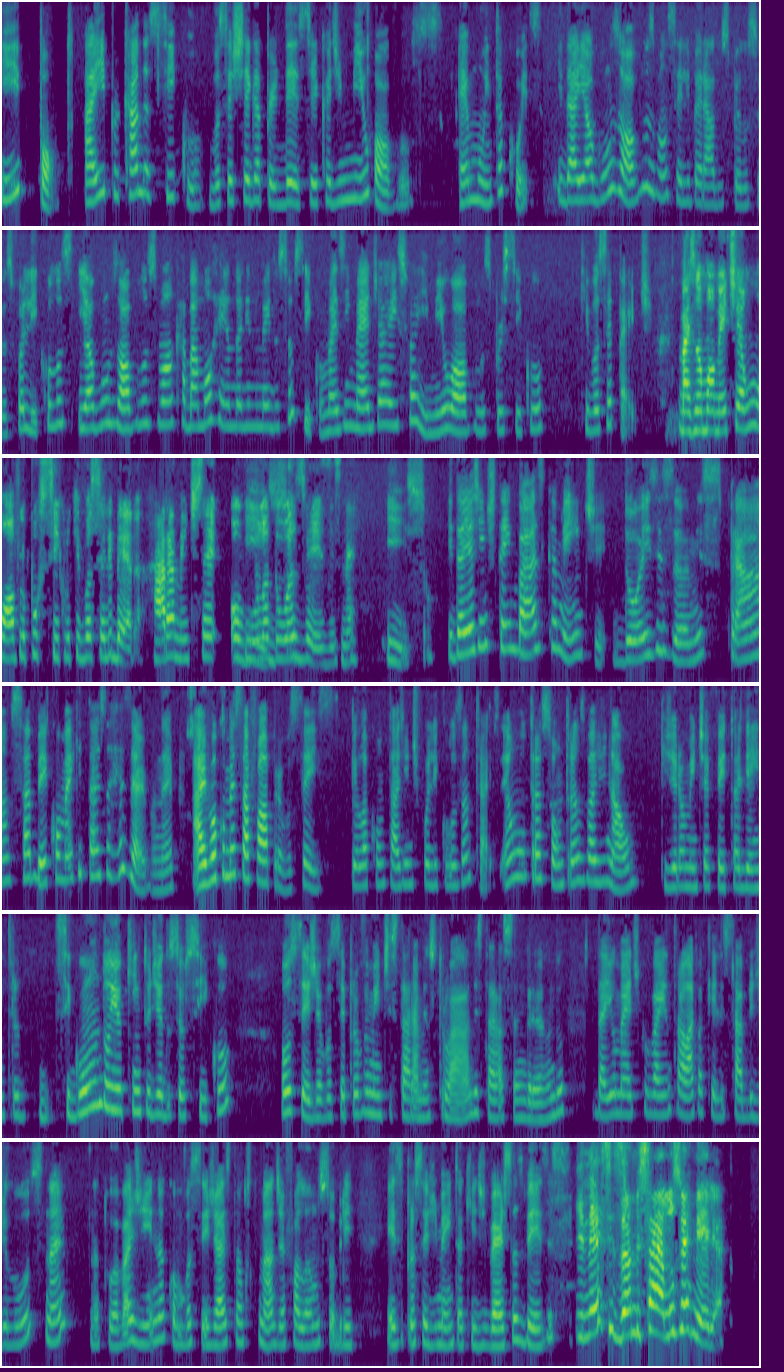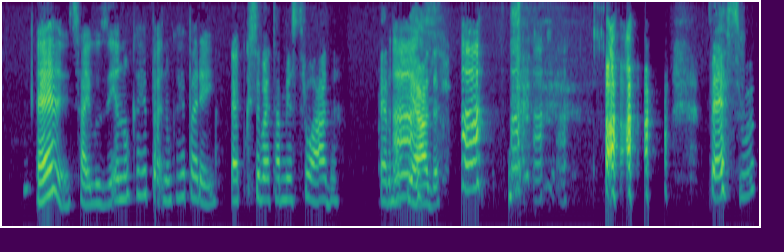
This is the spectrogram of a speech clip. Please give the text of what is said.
e ponto. Aí, por cada ciclo, você chega a perder cerca de mil óvulos. É muita coisa. E daí alguns óvulos vão ser liberados pelos seus folículos e alguns óvulos vão acabar morrendo ali no meio do seu ciclo. Mas em média é isso aí, mil óvulos por ciclo que você perde. Mas normalmente é um óvulo por ciclo que você libera. Raramente você ovula isso. duas vezes, né? Isso. E daí a gente tem basicamente dois exames para saber como é que tá essa reserva, né? Aí vou começar a falar para vocês pela contagem de folículos antrais. É um ultrassom transvaginal que geralmente é feito ali entre o segundo e o quinto dia do seu ciclo. Ou seja, você provavelmente estará menstruada, estará sangrando. Daí o médico vai entrar lá com aquele sabre de luz, né? Na tua vagina, como vocês já estão acostumados, já falamos sobre esse procedimento aqui diversas vezes. E nesse exame sai a luz vermelha. É, sai luzinha, eu nunca, repa nunca reparei. É porque você vai estar menstruada. Era uma ah. piada. Péssima.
